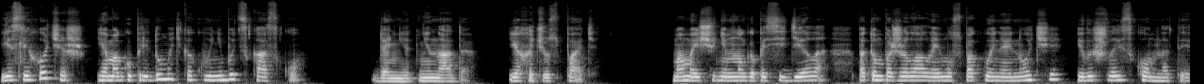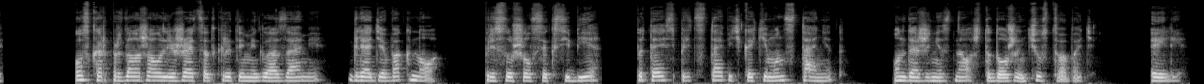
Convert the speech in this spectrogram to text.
«Если хочешь, я могу придумать какую-нибудь сказку». «Да нет, не надо». Я хочу спать. Мама еще немного посидела, потом пожелала ему спокойной ночи и вышла из комнаты. Оскар продолжал лежать с открытыми глазами, глядя в окно, прислушался к себе, пытаясь представить, каким он станет. Он даже не знал, что должен чувствовать. Элли.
